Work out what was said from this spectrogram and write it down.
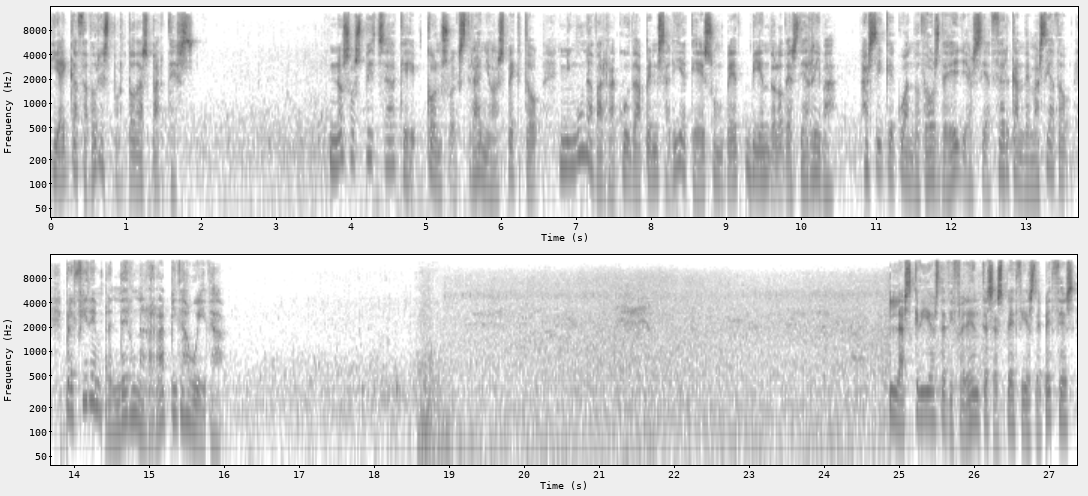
y hay cazadores por todas partes. No sospecha que, con su extraño aspecto, ninguna barracuda pensaría que es un pez viéndolo desde arriba. Así que cuando dos de ellas se acercan demasiado, prefiere emprender una rápida huida. Las crías de diferentes especies de peces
